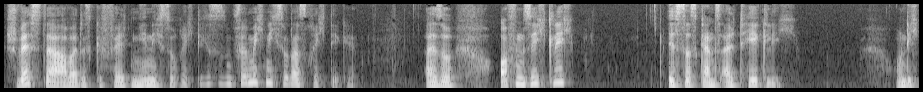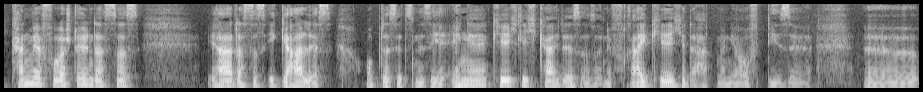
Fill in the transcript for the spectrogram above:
Schwester, aber das gefällt mir nicht so richtig. Es ist für mich nicht so das Richtige. Also offensichtlich ist das ganz alltäglich. Und ich kann mir vorstellen, dass das ja, dass das egal ist, ob das jetzt eine sehr enge Kirchlichkeit ist, also eine Freikirche, da hat man ja oft diese äh,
